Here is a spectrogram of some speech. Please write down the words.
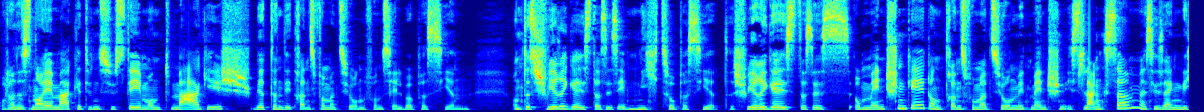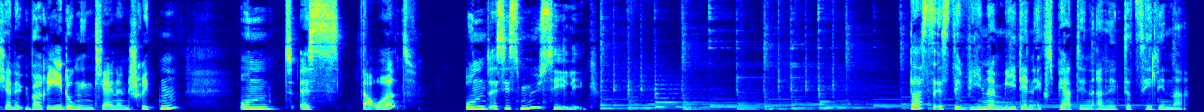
oder das neue Marketing-System und magisch wird dann die Transformation von selber passieren. Und das Schwierige ist, dass es eben nicht so passiert. Das Schwierige ist, dass es um Menschen geht und Transformation mit Menschen ist langsam. Es ist eigentlich eine Überredung in kleinen Schritten und es dauert und es ist mühselig. Das ist die Wiener Medienexpertin Anita Zeliner.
